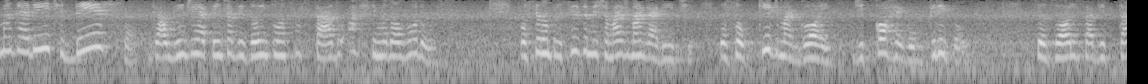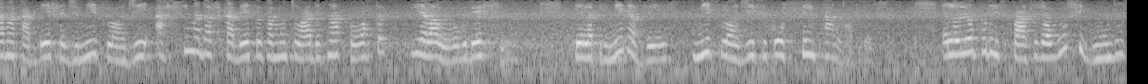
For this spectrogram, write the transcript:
Margarite, desça! Alguém de repente avisou em tom assustado acima do alvoroço. Você não precisa me chamar de Margarite. Eu sou Kid McGoy, de Corrego Gribble. Seus olhos avistaram a cabeça de Miss Lordi acima das cabeças amontoadas na porta e ela logo desceu. Pela primeira vez, Miss Lordi ficou sem palavras. Ela olhou por um espaço de alguns segundos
